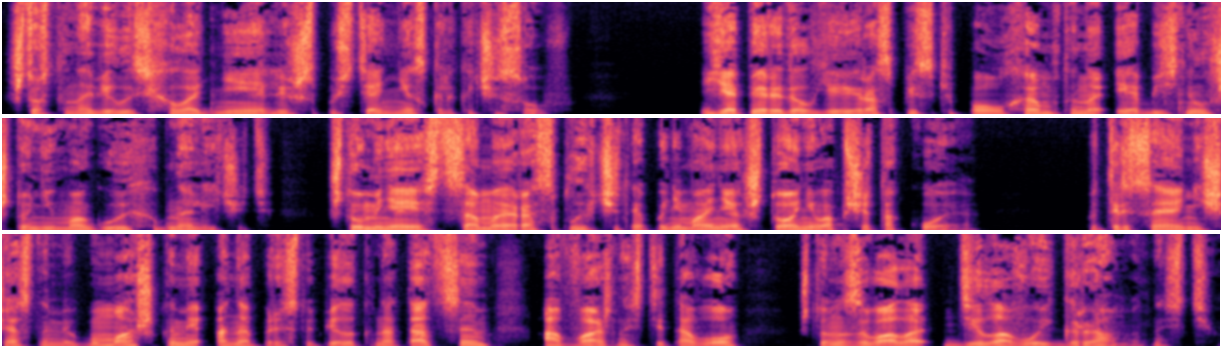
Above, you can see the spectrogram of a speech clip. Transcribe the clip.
что становилось холоднее лишь спустя несколько часов. Я передал ей расписки Полхэмптона и объяснил, что не могу их обналичить, что у меня есть самое расплывчатое понимание, что они вообще такое. Потрясая несчастными бумажками, она приступила к нотациям о важности того, что называла деловой грамотностью.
